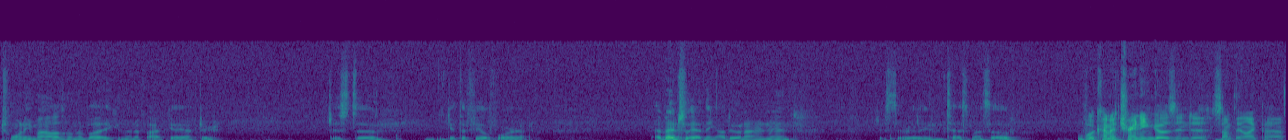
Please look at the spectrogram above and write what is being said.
20 miles on the bike and then a 5k after, just to get the feel for it. Eventually, I think I'll do an Ironman, just to really test myself. What kind of training goes into something like that?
